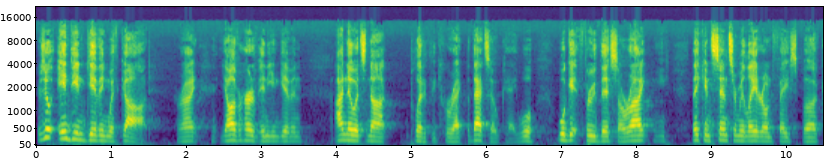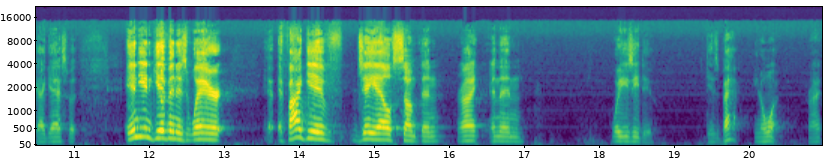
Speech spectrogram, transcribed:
there's no Indian giving with God, right? Y'all ever heard of Indian giving? I know it's not politically correct, but that's okay. We'll, we'll get through this, all right? They can censor me later on Facebook, I guess. But Indian giving is where if I give JL something, right, and then what does he do? Gives back. You know what, right?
